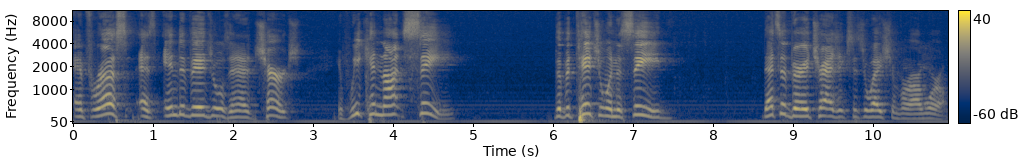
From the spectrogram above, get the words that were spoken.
And for us as individuals and at a church, if we cannot see the potential in the seed, that's a very tragic situation for our world.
